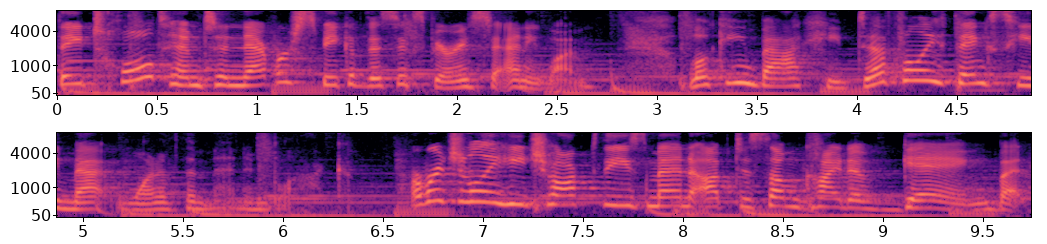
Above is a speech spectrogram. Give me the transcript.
They told him to never speak of this experience to anyone. Looking back, he definitely thinks he met one of the men in black. Originally he chalked these men up to some kind of gang, but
